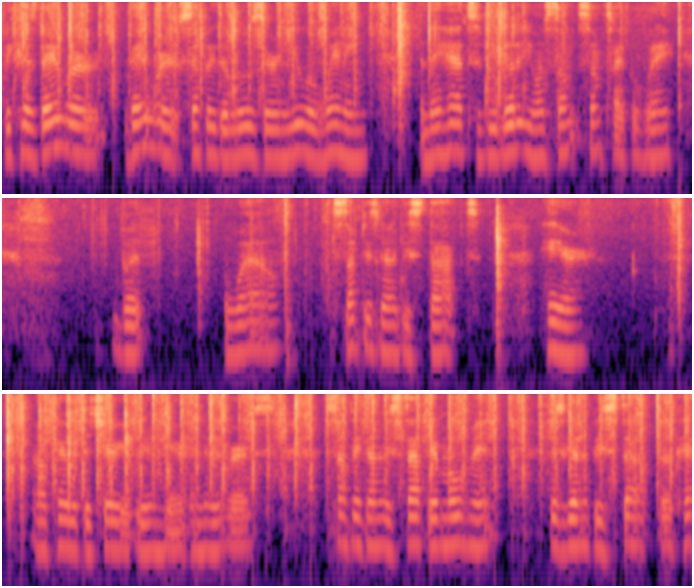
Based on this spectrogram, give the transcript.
Because they were they were simply the loser and you were winning and they had to belittle you in some some type of way. But wow. Something's gonna be stopped here. Okay, with the chariot being here in the reverse. Something's going to be stopped. Their movement is going to be stopped. Okay.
